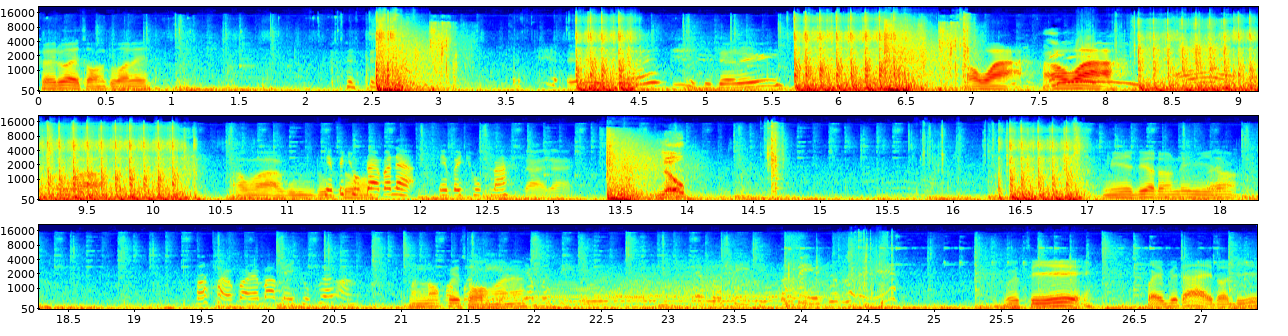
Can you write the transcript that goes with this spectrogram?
ช่วยด้วยสองตัวเลยเอ้ยอีกตัวนึงเอาว่ะเอาว่ะเอาว่ะเอาว่ะกูมีลูกเนี่ยไปโซ่ชุบได้ปะเนี่ยเนี่ยไปชุบนะ ได้ได้ Nope. มีเลือดแล้วไม่มีแล้วเราถอยก่อนได้ป่ะเมย์ชุบเพื่อนก่อนมันนอกไปสองแล้วนะ เรียกเบอร์สี่เรียกเบอร์สี่เบอร์สี่คือเพื่อนอย่างนี้เบอร์สีไปไม่ได้ตอนนี้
